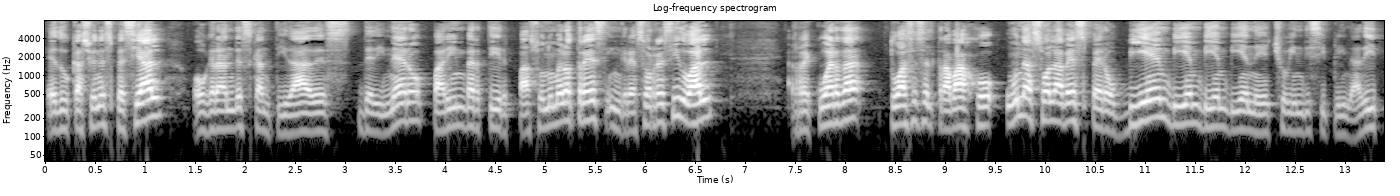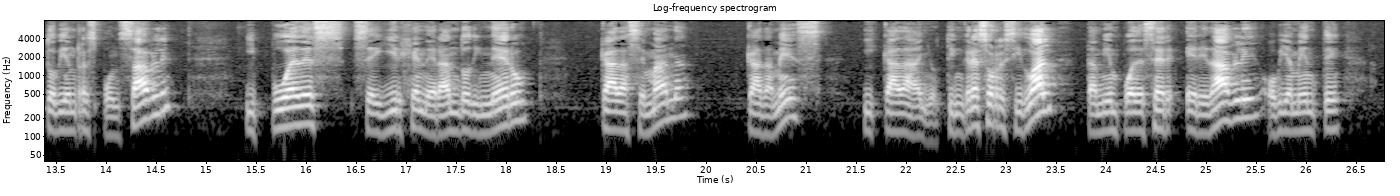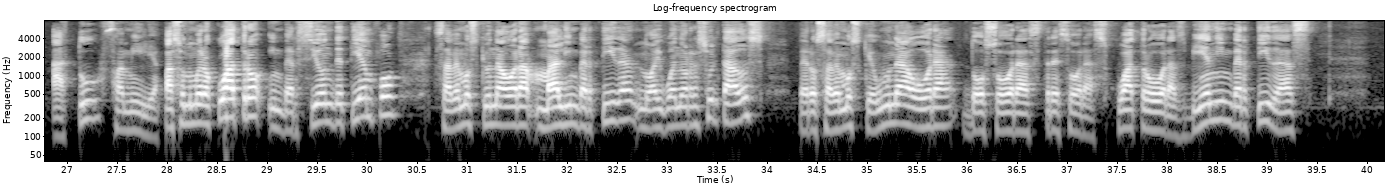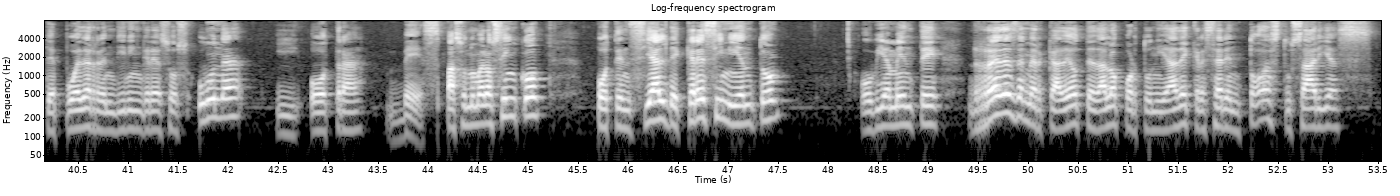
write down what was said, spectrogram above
educación especial o grandes cantidades de dinero para invertir. Paso número tres, ingreso residual. Recuerda tú haces el trabajo una sola vez, pero bien, bien, bien, bien hecho, bien disciplinadito, bien responsable, y puedes seguir generando dinero cada semana, cada mes y cada año. Tu ingreso residual también puede ser heredable, obviamente, a tu familia. Paso número cuatro, inversión de tiempo. Sabemos que una hora mal invertida no hay buenos resultados pero sabemos que una hora, dos horas, tres horas, cuatro horas bien invertidas te puede rendir ingresos una y otra vez. Paso número cinco, potencial de crecimiento. Obviamente, redes de mercadeo te da la oportunidad de crecer en todas tus áreas.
